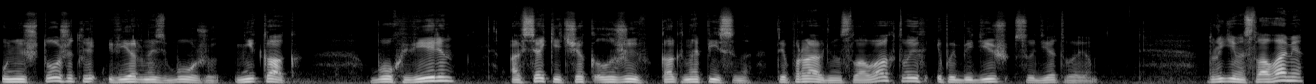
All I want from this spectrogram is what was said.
уничтожит ли верность Божию? Никак. Бог верен, а всякий человек лжив, как написано. Ты правден в словах твоих и победишь в суде твоем. Другими словами,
